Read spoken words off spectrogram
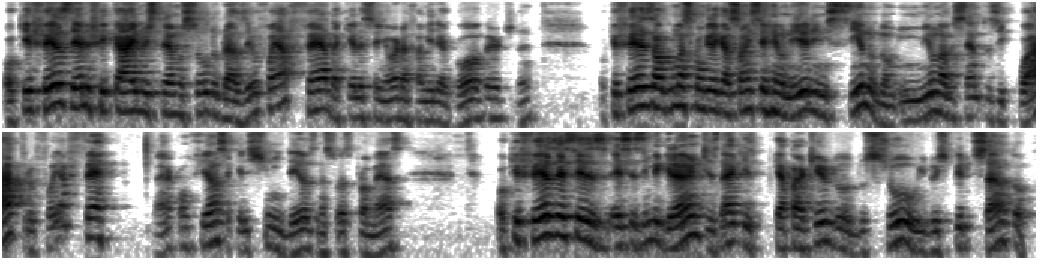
O que fez ele ficar aí no extremo sul do Brasil foi a fé daquele senhor da família Govert. Né? O que fez algumas congregações se reunirem em Sínodo em 1904 foi a fé, né? a confiança que eles tinham em Deus, nas suas promessas. O que fez esses, esses imigrantes, né, que, que a partir do, do Sul e do Espírito Santo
